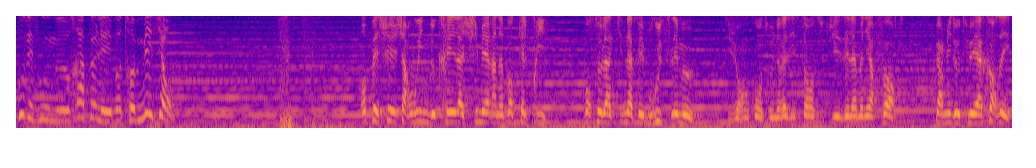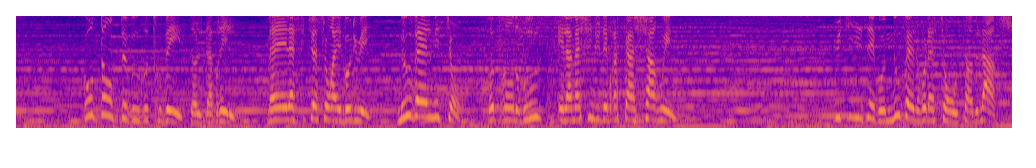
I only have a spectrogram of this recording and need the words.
pouvez-vous me rappeler votre mission? Empêcher Charwin de créer la chimère à n'importe quel prix. Pour cela, kidnapper Bruce l'émeu. Si je rencontre une résistance, utilisez la manière forte. Permis de tuer accordé. Contente de vous retrouver, soldat Brill. Mais la situation a évolué. Nouvelle mission. Reprendre Bruce et la machine du Nebraska à Charwin. Utilisez vos nouvelles relations au sein de l'Arche.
